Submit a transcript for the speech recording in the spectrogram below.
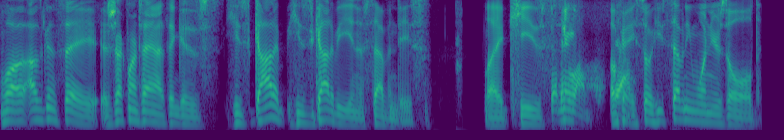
Well, I was going to say Jacques Martin. I think is he's got to he's got to be in his seventies. Like he's 71. Okay, Yeah. so he's seventy one years old.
